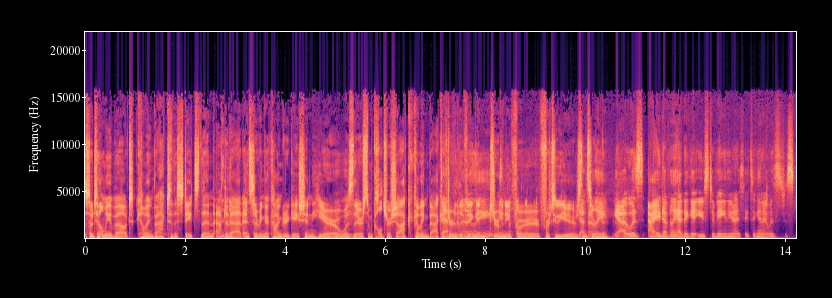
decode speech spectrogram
so tell me about coming back to the states then after that and serving a congregation here. Mm-hmm. Was there some culture shock coming back definitely. after living in Germany for for 2 years definitely. and serving there? Yeah, it was I definitely had to get used to being in the United States again. It was just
